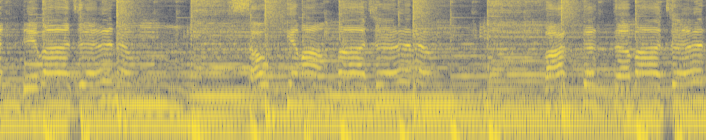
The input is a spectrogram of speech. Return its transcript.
ജീവന്റെ വാചനം സൗഖ്യമാം വാചനം വാഗ്ദത്ത വാചനം.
